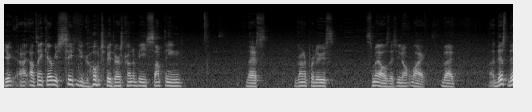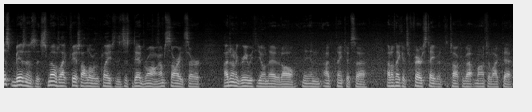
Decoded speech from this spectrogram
you, I, I, think every city you go to, there's going to be something that's going to produce smells that you don't like. But this this business that smells like fish all over the place is just dead wrong. I'm sorry, sir. I don't agree with you on that at all. And I think it's a, I don't think it's a fair statement to talk about Manta like that.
